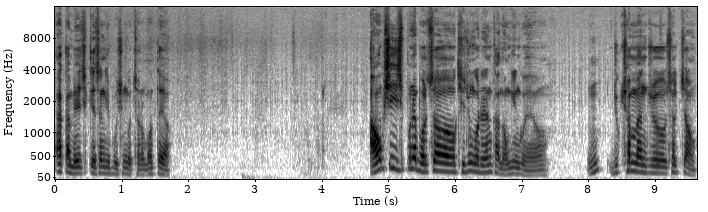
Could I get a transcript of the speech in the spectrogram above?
아까 매직 계산기 보신 것처럼 어때요? 9시 20분에 벌써 기준 거래량 다 넘긴 거예요. 응? 6천만 주 설정.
